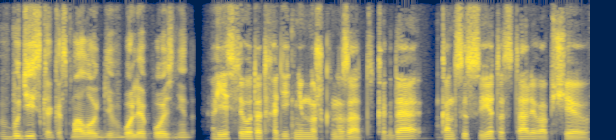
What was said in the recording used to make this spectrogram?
в буддийской космологии, в более поздней. А если вот отходить немножко назад, когда концы света стали вообще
